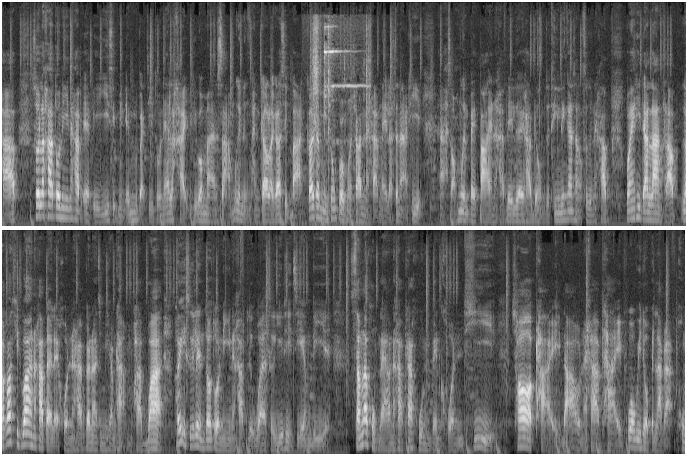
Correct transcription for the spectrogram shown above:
ครับ ส่วนราคาตัวนี้นะครับ FE 20มิล f 1.8G ตัวนี้ราคาอยู่ที่ประมาณ 31,990 บาท ก็จะมีช่วงโปรโมชั่นนะครับในลักษณะที่อ่า20,000ปลายๆนะครับเรื่อยๆครับเดี๋ยวผมจะทิ้งลิงก์การสั่งซื้อนะครับไว้ที่ด้านล่างครับ แล้วก็คิดว่านะครับหลายๆคนนะครับก็น่าจะมีคำถามครับว่าเฮ้ยซื้อเลนส์เจ้าตัวนี้นะครับหรือว่าซื้อ 24 GMD สำหรับผมแล้วนะครับ ถ้าคุณเป็นคนที่ชอบถ่ายดาวนะครับ ถ่ายพวกวิดีโอเป็นหลักอะ่ะ ผม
